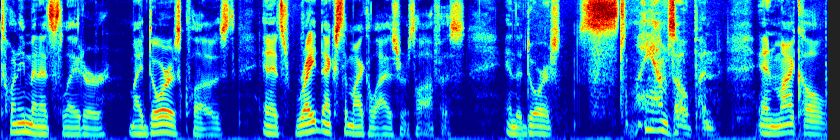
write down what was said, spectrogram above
20 minutes later, my door is closed, and it's right next to Michael Eisner's office. And the door slams open, and Michael,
